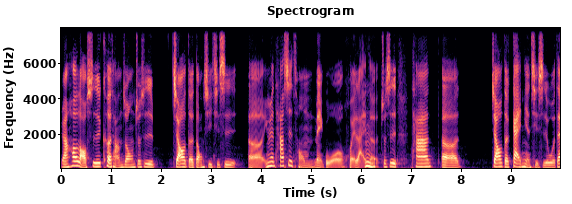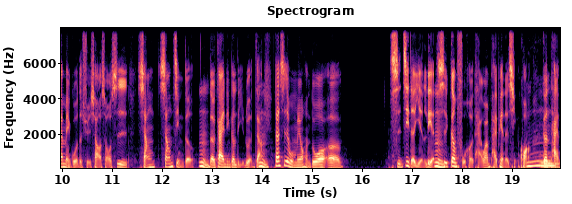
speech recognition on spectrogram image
然后老师课堂中就是教的东西，其实呃，因为他是从美国回来的，就是他呃教的概念，其实我在美国的学校的时候是相相近的，嗯。的概念跟理论这样，但是我们有很多呃实际的演练是更符合台湾拍片的情况，跟台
